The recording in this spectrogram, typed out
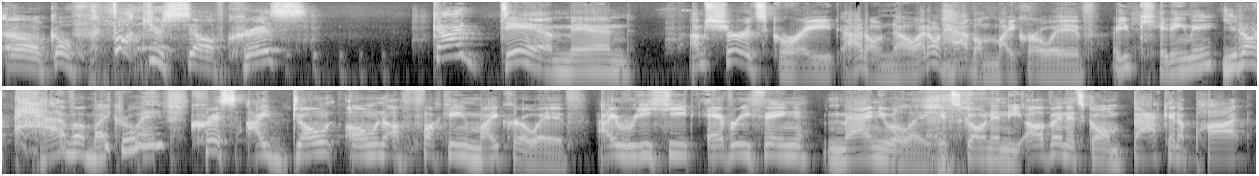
oh go fuck yourself Chris God damn man I'm sure it's great I don't know I don't have a microwave are you kidding me You don't have a microwave? Chris, I don't own a fucking microwave. I reheat everything manually. It's going in the oven. It's going back in a pot.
